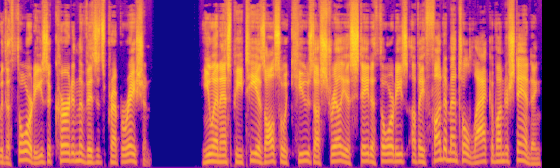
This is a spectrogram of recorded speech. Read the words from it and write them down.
with authorities occurred in the visit's preparation. UNSPT has also accused Australia's state authorities of a fundamental lack of understanding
